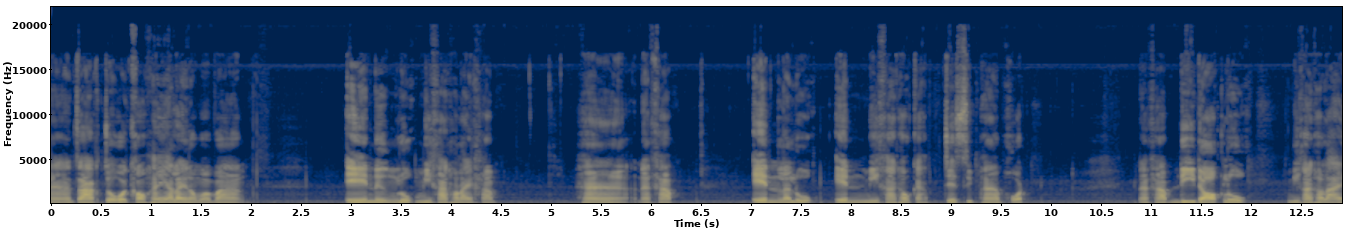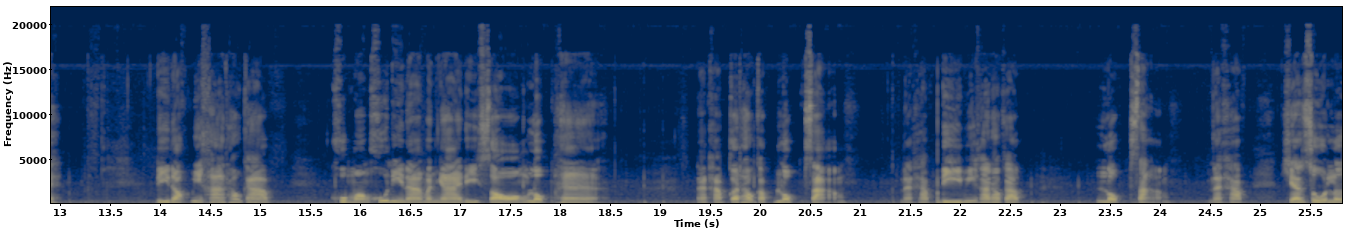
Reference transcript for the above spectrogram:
อ่าจากโจทย์เขาให้อะไรเรามาบ้าง a หนึ่งลูกมีค่าเท่าไหร่ครับห้านะครับ n ล่ะลูก n มีค่าเท่ากับเจ็ดสิบห้าพจน์นะครับ d doc ลูกมีค่าเท่าไหร่ d doc มีค่าเท่ากับครูมองคู่นี้นะมันง่ายดีสองลบห้านะครับ ก็เท่ากับลบสามนะครับ d มีค่าเท่ากับลบสาม นะครับ เขียนสูตรเล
